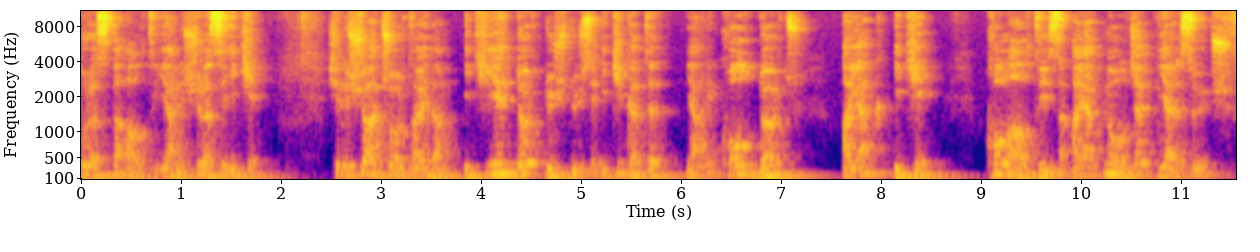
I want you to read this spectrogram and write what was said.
burası da 6. Yani şurası 2. Şimdi şu açıortaydan 2'ye 4 düştüyse 2 katı yani kol 4 ayak 2. Kol 6 ise ayak ne olacak? Yarısı 3.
